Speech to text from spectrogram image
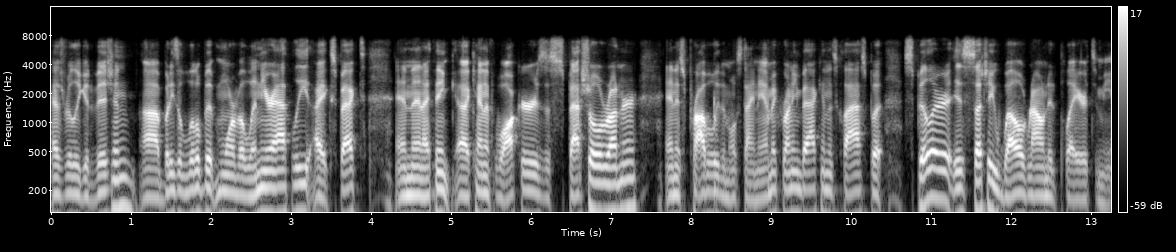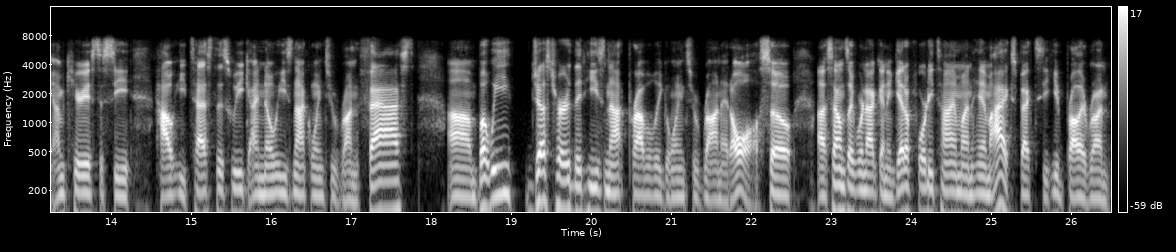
has really good vision, uh, but he's a little bit more of a linear athlete, I expect. And then I think uh, Kenneth Walker is a special runner and is probably the most dynamic running back in this class. But Spiller is such a well rounded player to me. I'm curious to see how he tests this week. I know he's not going to run fast. Um, but we just heard that he's not probably going to run at all. So uh, sounds like we're not going to get a 40 time on him. I expect he'd probably run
